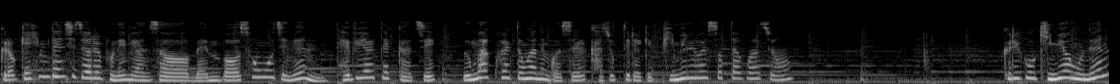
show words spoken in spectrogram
그렇게 힘든 시절을 보내면서 멤버 송호진은 데뷔할 때까지 음악 활동하는 것을 가족들에게 비밀로 했었다고 하죠. 그리고 김영우는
